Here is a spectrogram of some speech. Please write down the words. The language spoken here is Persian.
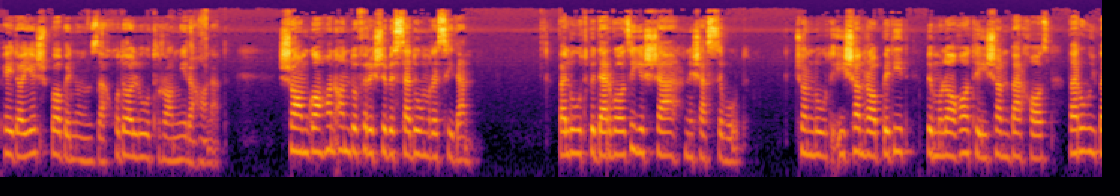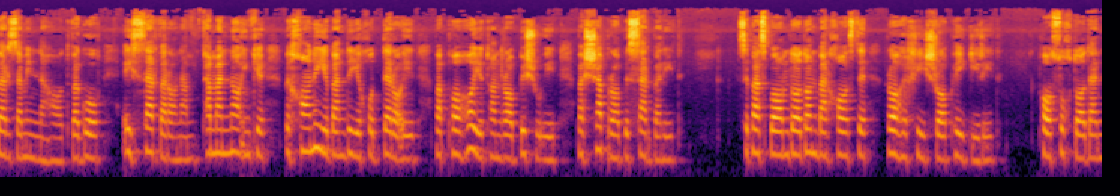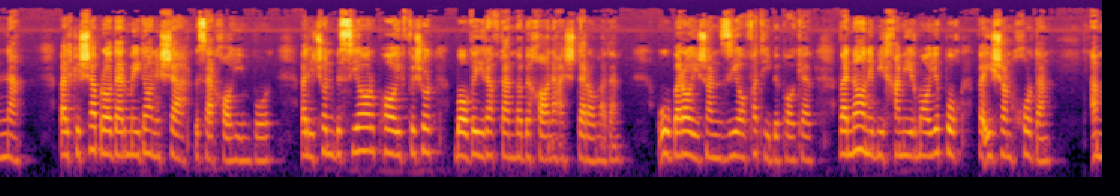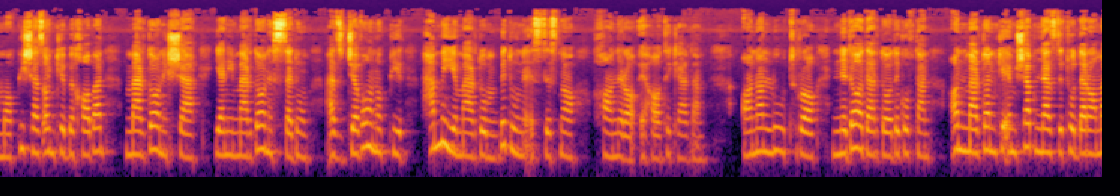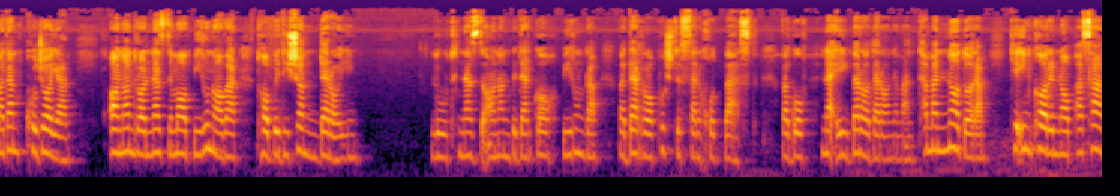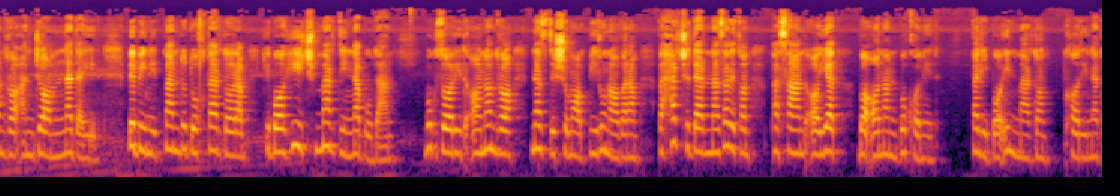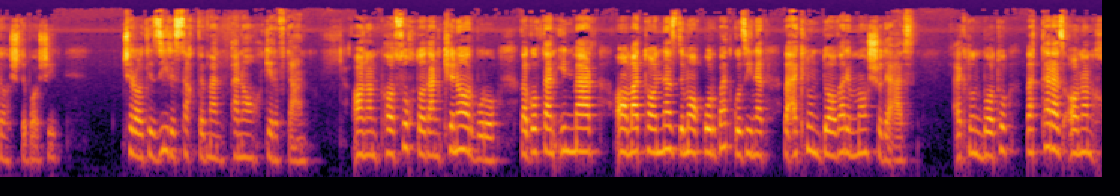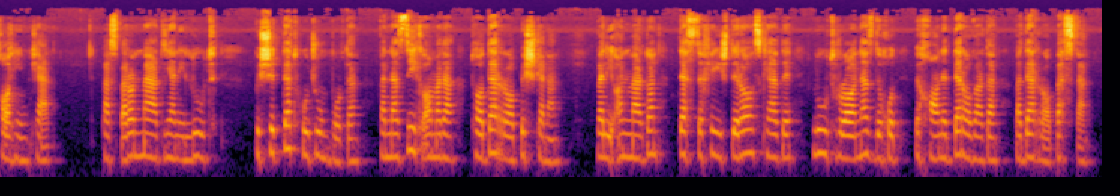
پیدایش باب نونزه خدا لوط را میرهاند. شامگاهان آن دو فرشته به صدوم رسیدند. و لوط به دروازه شهر نشسته بود. چون لوط ایشان را بدید به ملاقات ایشان برخاست و روی بر زمین نهاد و گفت ای سرورانم تمنا اینکه به خانه بنده خود درآیید و پاهایتان را بشویید و شب را به سر برید. سپس بامدادان برخواسته راه خیش را پیگیرید پاسخ دادن نه. بلکه شب را در میدان شهر به سر خواهیم برد. ولی چون بسیار پای فشرد با وی رفتند و به خانه اش درآمدند. او برایشان زیافتی بپا کرد و نان بی خمیر مایه پخ و ایشان خوردند. اما پیش از آنکه بخوابند مردان شهر یعنی مردان صدوم از جوان و پیر همه مردم بدون استثنا خانه را احاطه کردند. آنان لوط را ندا در داده گفتند آن مردان که امشب نزد تو درآمدند کجایند؟ آنان را نزد ما بیرون آور تا به دیشان دراییم لوط نزد آنان به درگاه بیرون رفت و در را پشت سر خود بست و گفت نه ای برادران من تمنا دارم که این کار ناپسند را انجام ندهید. ببینید من دو دختر دارم که با هیچ مردی نبودند بگذارید آنان را نزد شما بیرون آورم و هرچه در نظرتان پسند آید با آنان بکنید. ولی با این مردان کاری نداشته باشید. چرا که زیر سقف من پناه گرفتند. آنان پاسخ دادند کنار برو و گفتند این مرد آمد تا نزد ما قربت گزیند و اکنون داور ما شده است. اکنون با تو بدتر از آنان خواهیم کرد. پس بر آن مرد یعنی لوط به شدت هجوم بردند و نزدیک آمدند تا در را بشکنند. ولی آن مردان دست خیش دراز کرده لوط را نزد خود به خانه درآوردند و در را بستند.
